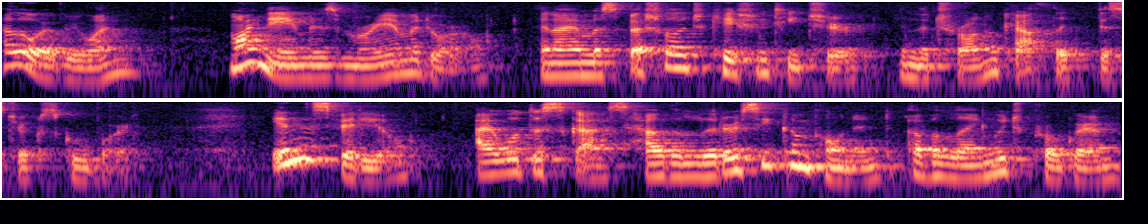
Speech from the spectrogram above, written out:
Hello everyone. My name is Maria Maduro and I am a special education teacher in the Toronto Catholic District School Board. In this video, I will discuss how the literacy component of a language program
